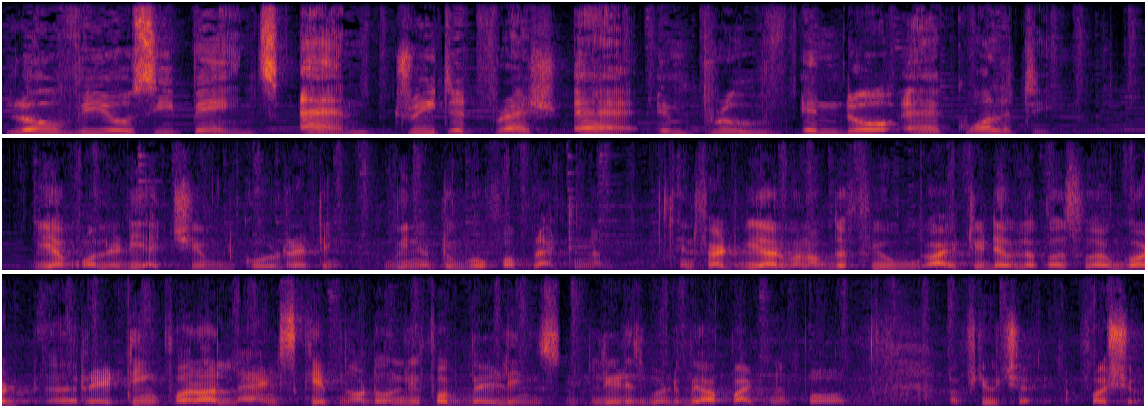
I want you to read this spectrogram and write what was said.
Low VOC paints and treated fresh air improve indoor air quality. We have already achieved gold rating. We need to go for platinum. In fact, we are one of the few IT developers who have got a rating for our landscape, not only for buildings. LEED is going to be our partner for a future, for sure.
